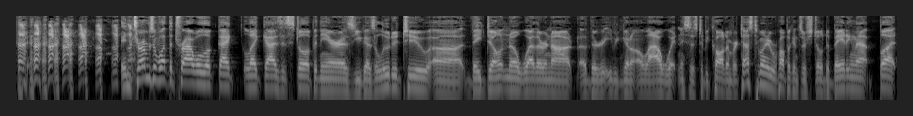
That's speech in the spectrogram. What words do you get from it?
in terms of what the trial will look like, like guys, it's still up in the air, as you guys alluded to. Uh, they don't know whether or not uh, they're even going to allow witnesses to be called in for testimony. Republicans are still debating that, but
